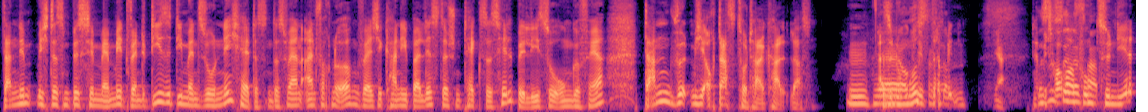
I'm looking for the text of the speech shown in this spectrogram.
Dann nimmt mich das ein bisschen mehr mit. Wenn du diese Dimension nicht hättest und das wären einfach nur irgendwelche kannibalistischen Texas Hillbillies so ungefähr, dann wird mich auch das total kalt lassen. Hm, ja, also du okay, musst, damit, ja, damit Horror funktioniert,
